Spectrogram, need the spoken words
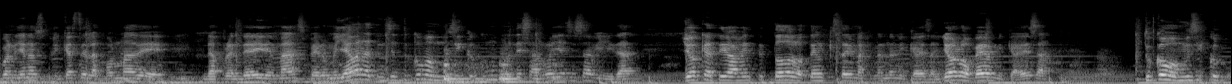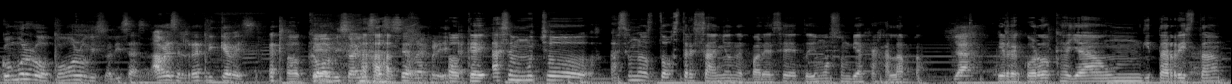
Bueno, ya nos explicaste la forma de, de, aprender y demás. Pero me llama la atención tú como músico, ¿cómo desarrollas esa habilidad? Yo creativamente todo lo tengo que estar imaginando en mi cabeza. Yo lo veo en mi cabeza. Tú como músico, ¿cómo lo, cómo lo visualizas? Abres el refri, ¿qué ves? ¿Cómo visualizas ese refri? ok, hace mucho, hace unos 2, 3 años me parece, tuvimos un viaje a Jalapa. Ya. Y recuerdo que allá un guitarrista,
